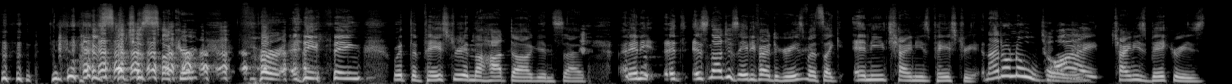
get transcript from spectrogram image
I'm such a sucker for anything with the pastry and the hot dog inside. Any it's it's not just 85 degrees, but it's like any Chinese pastry. And I don't know totally. why Chinese bakeries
